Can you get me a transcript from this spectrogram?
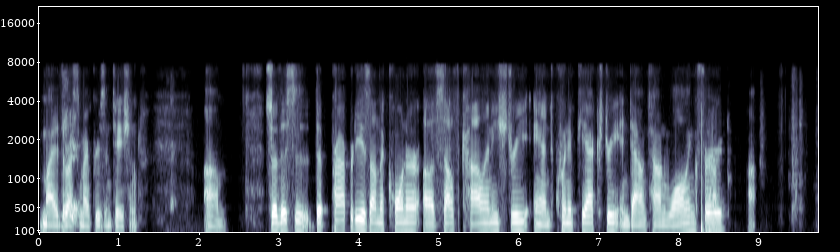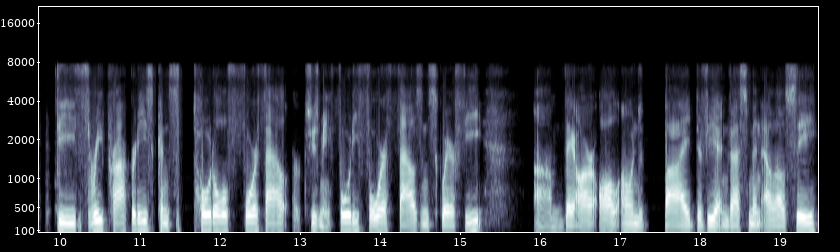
my, the rest of my presentation. Um, so this is, the property is on the corner of South Colony Street and Quinnipiac Street in downtown Wallingford. Uh, The three properties can total four thousand, excuse me, forty-four thousand square feet. Um, they are all owned by Devia Investment LLC.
